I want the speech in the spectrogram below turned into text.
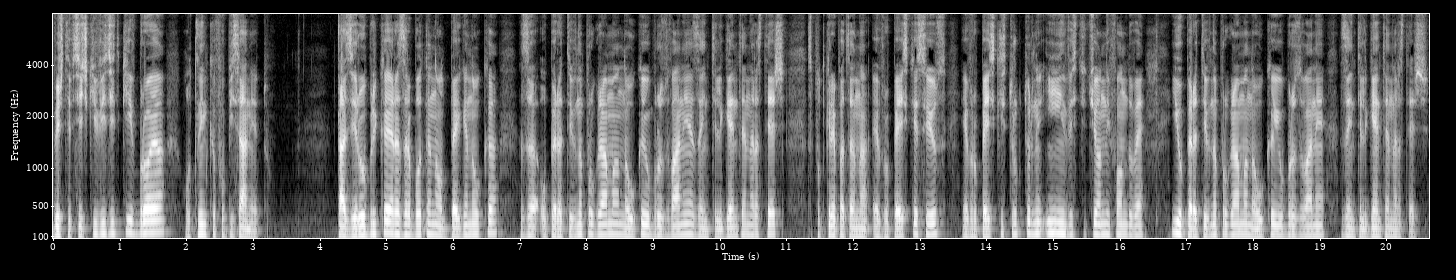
Вижте всички визитки в броя от линка в описанието. Тази рубрика е разработена от БГ Наука за оперативна програма Наука и образование за интелигентен растеж с подкрепата на Европейския съюз, Европейски структурни и инвестиционни фондове и оперативна програма Наука и образование за интелигентен растеж.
